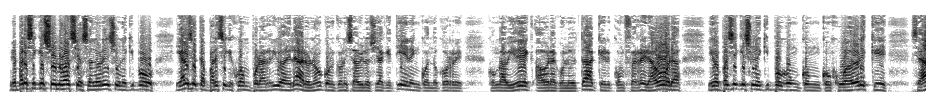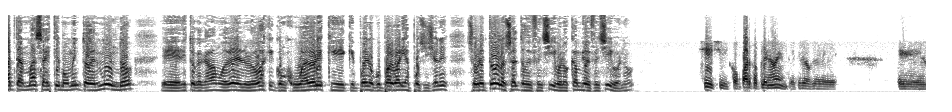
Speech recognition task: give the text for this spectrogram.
me parece que eso lo hace a San Lorenzo un equipo, y a veces te parece que juegan por arriba del aro, ¿no? Con, con esa velocidad que tienen, cuando corre con Gavidec, ahora con lo de Tucker, con Ferrer ahora, digo, parece que es un equipo con, con, con jugadores que se adaptan más a este momento del mundo, eh, esto que acabamos de ver el Eurobasket, con jugadores que, pueden ocupar varias posiciones, sobre todo en los saltos defensivos, los cambios defensivos, ¿no? Sí, sí, comparto plenamente. Creo que eh,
